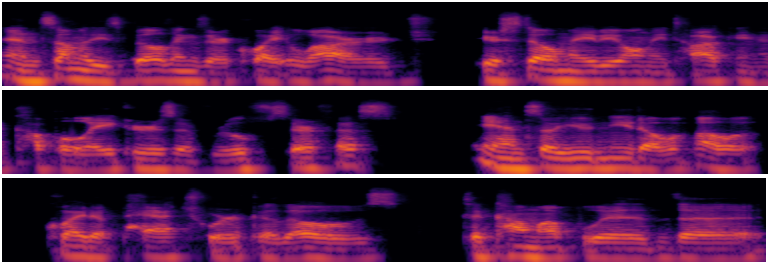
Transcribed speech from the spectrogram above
and some of these buildings are quite large, you're still maybe only talking a couple acres of roof surface. And so you need a, a quite a patchwork of those to come up with the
